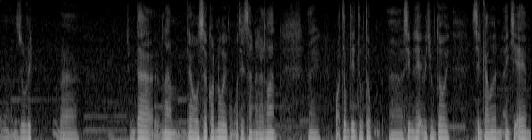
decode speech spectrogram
uh, du lịch. Và chúng ta làm theo hồ sơ con nuôi cũng có thể sang Đài Loan. Đấy, mọi thông tin thủ tục uh, xin liên hệ với chúng tôi. Xin cảm ơn anh chị em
